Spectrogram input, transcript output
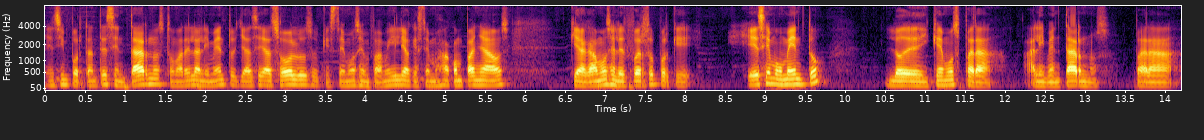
es importante sentarnos, tomar el alimento, ya sea solos o que estemos en familia o que estemos acompañados, que hagamos el esfuerzo porque ese momento lo dediquemos para alimentarnos, para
